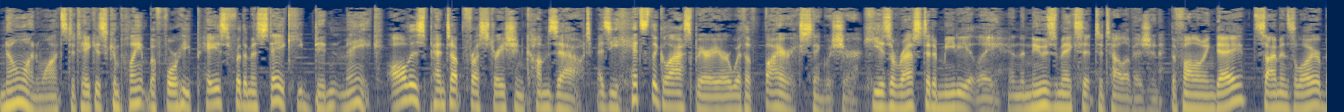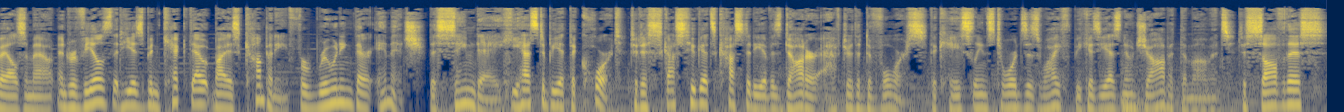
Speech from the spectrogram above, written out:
No one wants to take his complaint before he pays for the mistake he didn't make. All his pent up frustration comes out as he hits the glass barrier with a fire extinguisher. He is arrested immediately, and the news makes it to television. The following day, Simon's lawyer bails him out and reveals that he has been kicked out by his company for ruining their image. The same day, he has to be at the court to discuss who gets custody of his daughter after the divorce. The case leans towards his wife because he has no job at the moment. To solve this,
